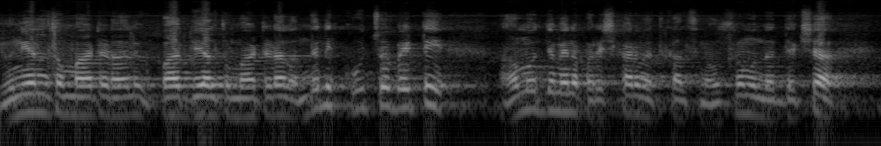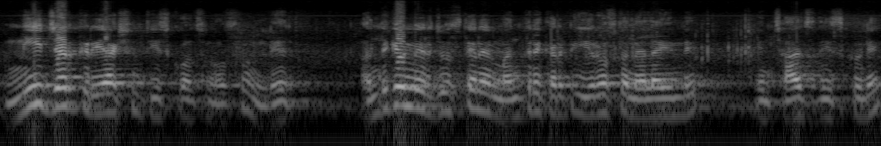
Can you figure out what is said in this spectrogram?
యూనియన్లతో మాట్లాడాలి ఉపాధ్యాయులతో మాట్లాడాలి అందరినీ కూర్చోబెట్టి ఆమోద్యమైన పరిష్కారం వెతకాల్సిన అవసరం ఉంది అధ్యక్ష. నీ జర్క్ రియాక్షన్ తీసుకోవాల్సిన అవసరం లేదు. అందుకే మీరు చూస్తే నేను మంత్రి కరెక్ట్ ఈ రోజుతో నెల అయింది. నేను ఛార్జ్ తీసుకుని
